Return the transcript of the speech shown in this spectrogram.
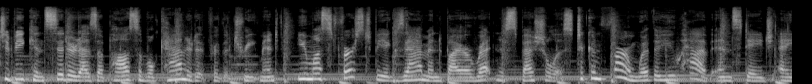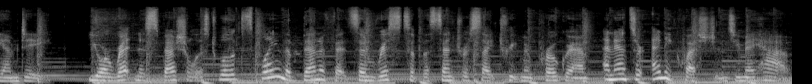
To be considered as a possible candidate for the treatment, you must first be examined by a retina specialist to confirm whether you have end-stage AMD. Your retina specialist will explain the benefits and risks of the CentraSight treatment program and answer any questions you may have.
